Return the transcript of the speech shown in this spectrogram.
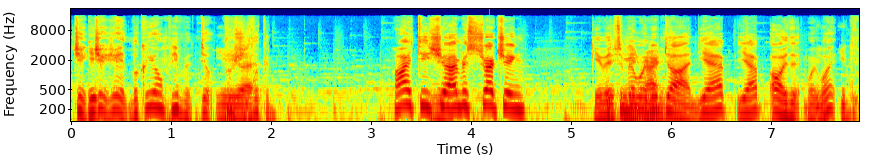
Jay, You- Jay, Jay, look at your own paper. Dude, You, bro, she's uh, looking. Hi, teacher. you- I'm just stretching. Give it to me when you're done. Yep, yep. Oh, did, wait, you- what? You, did,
